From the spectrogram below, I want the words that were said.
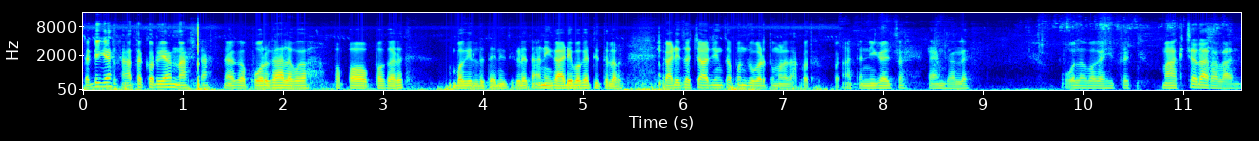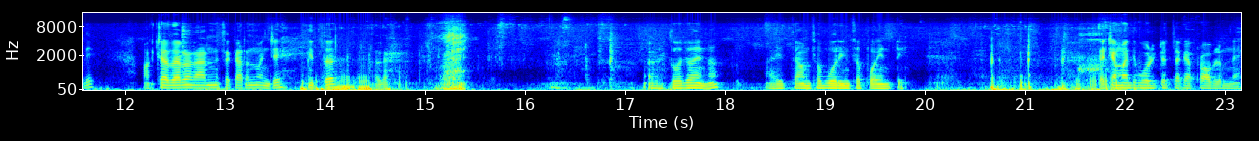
तर ठीक आहे आता करूया नाश्ता. नाही का पोरगा आला बघा पप्पा पप्पा करत. बघितलं त्यांनी तिकडे. आणि गाडी बघा तिथं लावली. गाडीचा चार्जिंगचा पण जुगाड तुम्हाला दाखवतो. पण आता निघायचा टाईम झाला आहे ओला बघा इथं मागच्या दाराला आणली. मागच्या दाराला आणण्याचं कारण म्हणजे इथं बघा. तो जो आहे ना इथं आमचा बोरिंगचा पॉईंट आहे. त्याच्यामध्ये वोल्टेजचा काय प्रॉब्लेम नाही.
